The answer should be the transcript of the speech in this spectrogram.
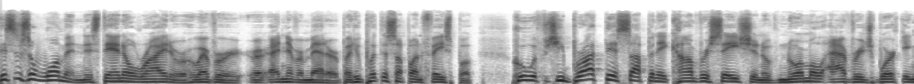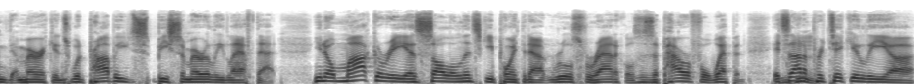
this is a woman, this Daniel Ryder or whoever, or I never met her, but who put this up on Facebook, who, if she brought this up in a conversation of normal, average working Americans, would probably be summarily laughed at. You know, mockery, as Saul Alinsky pointed out in Rules for Radicals, is a powerful weapon. It's not a particularly uh,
